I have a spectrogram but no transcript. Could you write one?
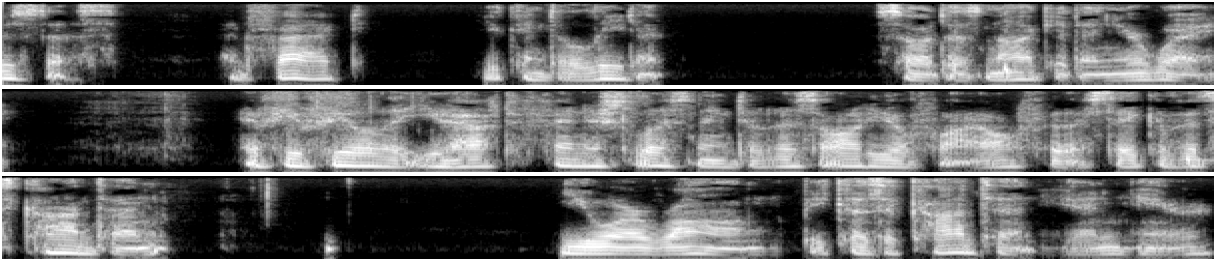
use this. In fact, you can delete it, so it does not get in your way. If you feel that you have to finish listening to this audio file for the sake of its content, you are wrong because the content in here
